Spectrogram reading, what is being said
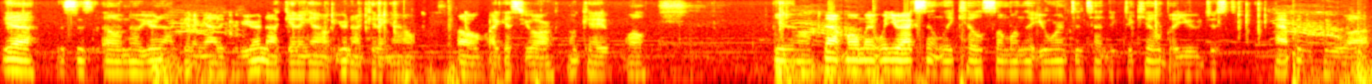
Yeah, this is. Oh no, you're not getting out of here. You're not getting out. You're not getting out. Oh, I guess you are. Okay, well. You know, that moment when you accidentally kill someone that you weren't intending to kill, but you just happened to uh,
